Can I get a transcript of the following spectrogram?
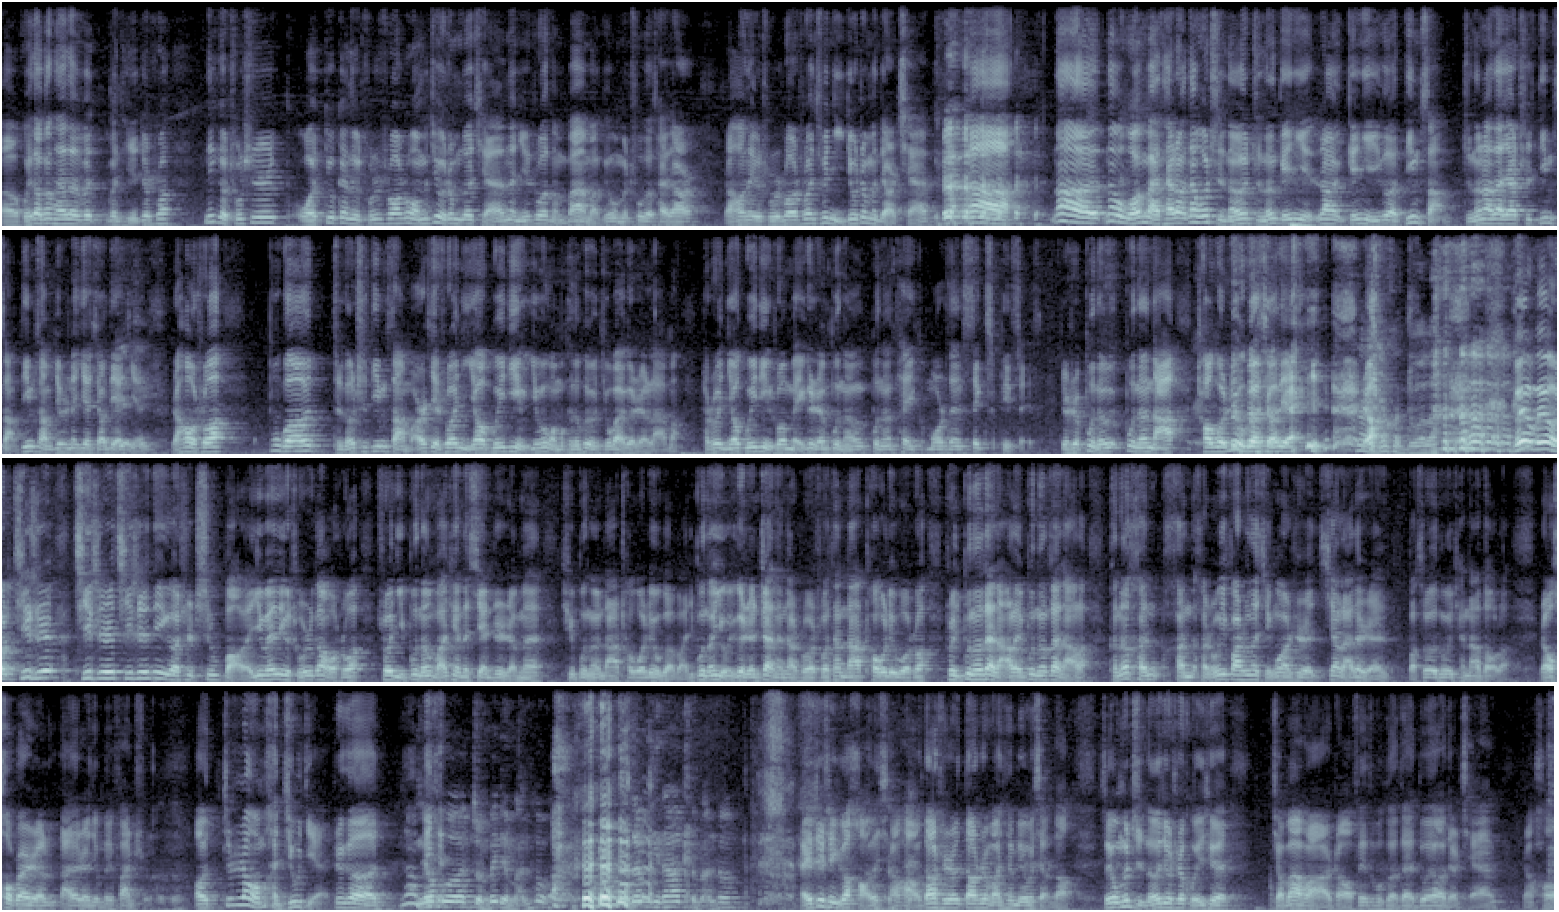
呃，回到刚才的问问题，就是说那个厨师，我就跟那个厨师说，说我们就有这么多钱，那您说怎么办吧？给我们出个菜单儿。然后那个厨师说，说说你就这么点儿钱，那那那我买材料，那我只能只能给你让给你一个 dim sum，只能让大家吃 dim sum，dim sum 就是那些小点心。然后说不光只能吃 dim sum，而且说你要规定，因为我们可能会有九百个人来嘛，他说你要规定说每个人不能不能 take more than six pieces，就是不能不能拿超过六个小点心。那已经很多了。没有没有，其实其实其实那个是吃不饱的，因为那个厨师跟我说说你不能完全的限制人们去不能拿超过六个吧，你不能有一个人站在那儿说说他拿超过六个，说说你不能再拿了，你不能再拿了，可能很很很容易发生的情况是先来的人把所有东西全拿走了，然后后边人来的人就没饭吃了。哦，就是让我们很纠结，这个那没要钱，不准备点馒头，再不给大家啃馒头。哎，这是一个好的想法，我当时当时完全没有想到，所以我们只能就是回去想办法找 Facebook 再多要点钱，然后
